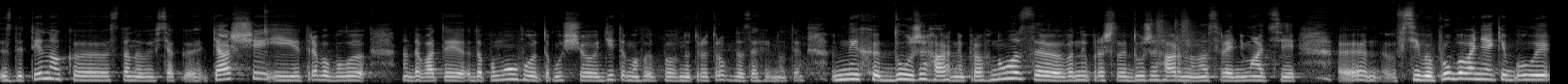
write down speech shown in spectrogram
з дитинок е, становився е, тяжчий, і треба було надавати допомогу, тому що діти могли б внутріутробно загинути. У них дуже гарний прогноз. Вони пройшли дуже гарно у нас в реанімації всі випробування, які були,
